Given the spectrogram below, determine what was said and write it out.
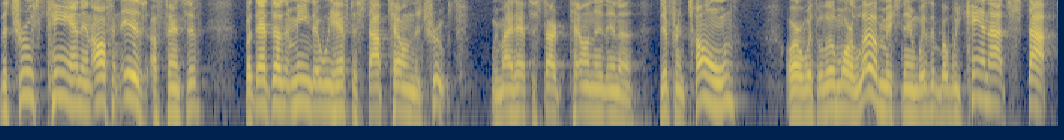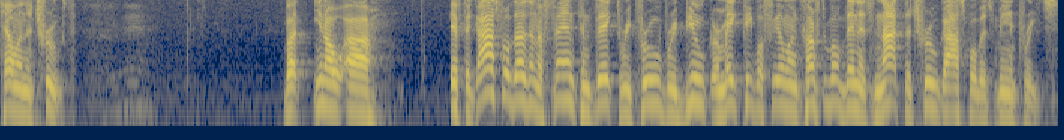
the truth can and often is offensive, but that doesn't mean that we have to stop telling the truth. We might have to start telling it in a different tone or with a little more love mixed in with it, but we cannot stop telling the truth. But, you know, uh, if the gospel doesn't offend, convict, reprove, rebuke, or make people feel uncomfortable, then it's not the true gospel that's being preached.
